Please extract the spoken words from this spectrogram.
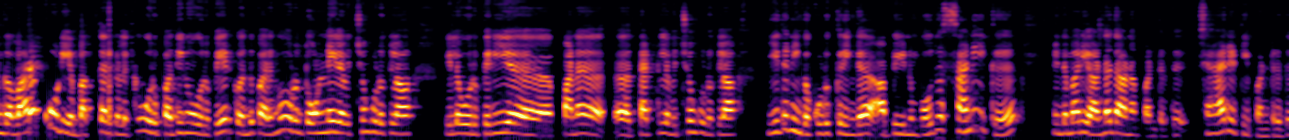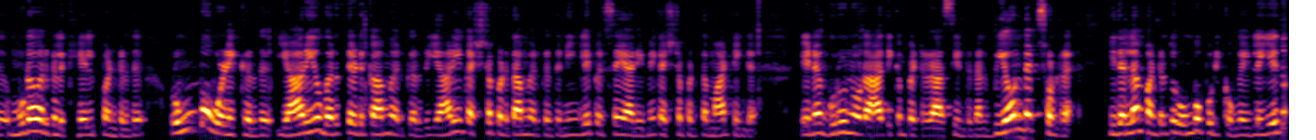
அங்க வரக்கூடிய பக்தர்களுக்கு ஒரு பதினோரு பேருக்கு வந்து பாருங்க ஒரு தொன்னையில வச்சும் கொடுக்கலாம். இல்ல ஒரு பெரிய பண தட்டுல வச்சும் கொடுக்கலாம். இது நீங்க கொடுக்குறீங்க அப்படின்னும் போது சனிக்கு இந்த மாதிரி அன்னதானம் பண்றது சேரிட்டி பண்றது முடவர்களுக்கு ஹெல்ப் பண்றது ரொம்ப உழைக்கிறது யாரையும் வருத்தெடுக்காம இருக்கிறது யாரையும் கஷ்டப்படுத்தாம இருக்கிறது நீங்களே பெருசா யாரையுமே கஷ்டப்படுத்த மாட்டீங்க. ஏன்னா குருனோட ஆதிக்கம் பெற்ற ராசின்றதால் பியாண்ட் தட் சொல்றேன். இதெல்லாம் பண்றது ரொம்ப பிடிக்குங்க. இல்ல எது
